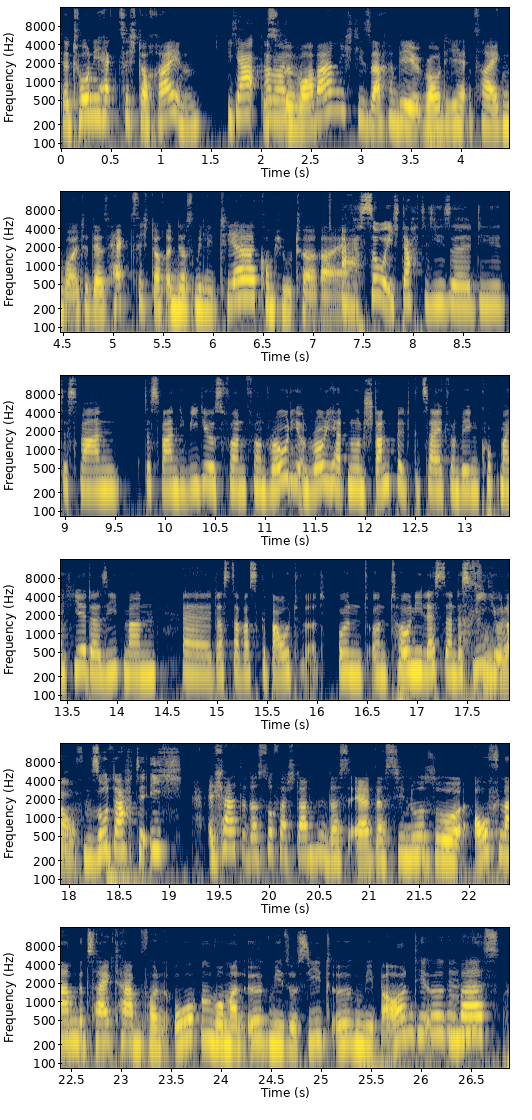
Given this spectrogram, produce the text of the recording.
Der Tony hackt sich doch rein. ja, Das aber. waren nicht die Sachen, die Rhodey zeigen wollte. Der hackt sich doch in das Militärcomputer rein. Ach so, ich dachte, diese, die, das waren, das waren die Videos von, von Rhodey und Rhodey hat nur ein Standbild gezeigt, von wegen, guck mal hier, da sieht man, äh, dass da was gebaut wird. Und, und Tony lässt dann das so. Video laufen. So dachte ich. Ich hatte das so verstanden, dass er, dass sie nur so Aufnahmen gezeigt haben von oben, wo man irgendwie so sieht, irgendwie bauen die irgendwas.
